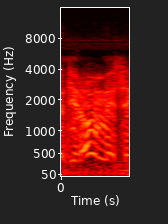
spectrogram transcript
Jerome es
